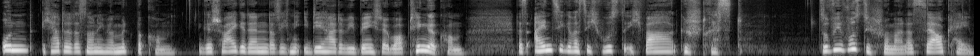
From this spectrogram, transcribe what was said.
Und ich hatte das noch nicht mal mitbekommen. Geschweige denn, dass ich eine Idee hatte, wie bin ich da überhaupt hingekommen. Das Einzige, was ich wusste, ich war gestresst. So viel wusste ich schon mal, das ist ja okay.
